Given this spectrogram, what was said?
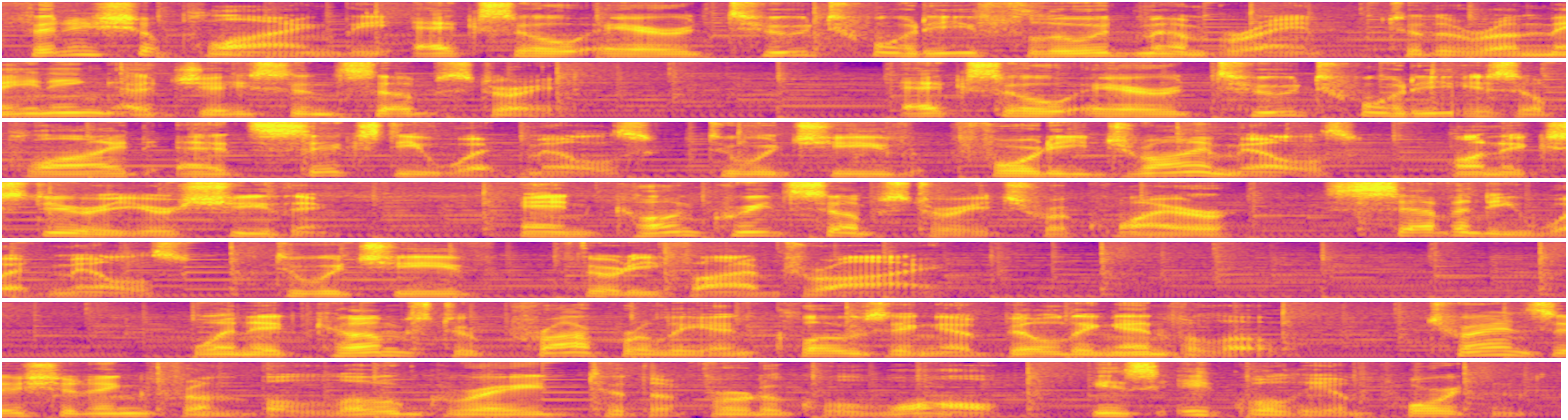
Finish applying the ExoAir 220 fluid membrane to the remaining adjacent substrate ExoAir 220 is applied at 60 wet mils to achieve 40 dry mils on exterior sheathing, and concrete substrates require 70 wet mils to achieve 35 dry. When it comes to properly enclosing a building envelope, transitioning from below grade to the vertical wall is equally important.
